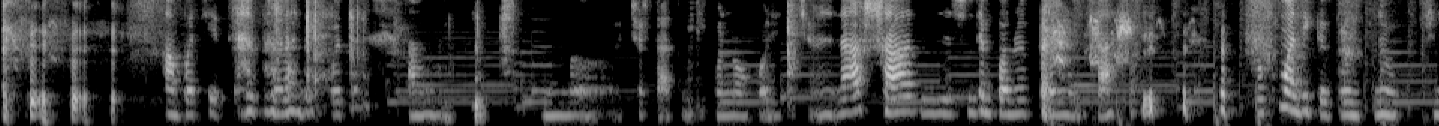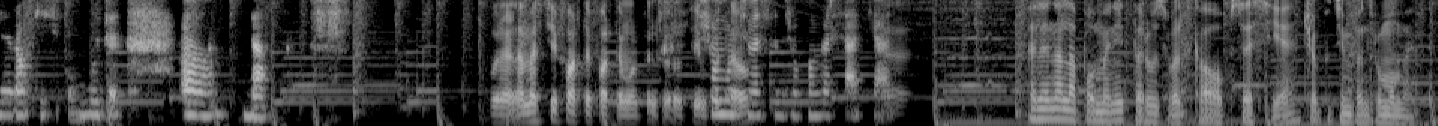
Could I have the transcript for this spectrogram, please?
Am pățit săptămâna trecută. Am certat un pic cu un nou politician. Așa, deci suntem pe noi pe Cum adică, nu, cine erau chestii cu buget. Uh, da. Bună, la mersi foarte, foarte mult pentru timpul Și mulțumesc tău. pentru conversația. Elena l-a pomenit pe Roosevelt ca o obsesie, cel puțin pentru un moment.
